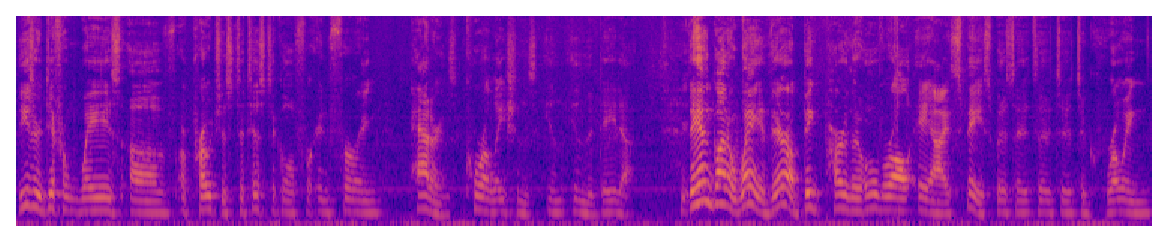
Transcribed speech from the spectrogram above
These are different ways of approaches statistical for inferring patterns, correlations in, in the data. They haven't gone away. They're a big part of the overall AI space, but it's a, it's a, it's a, it's a growing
